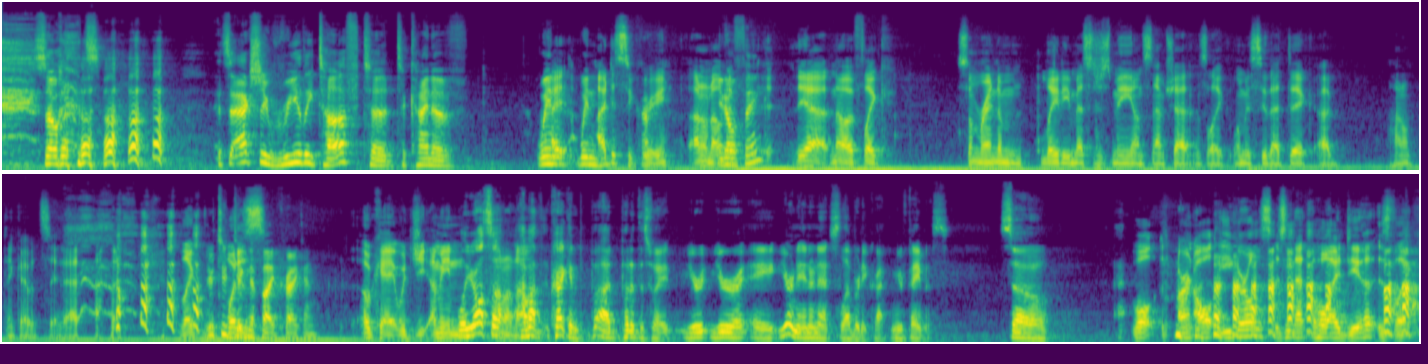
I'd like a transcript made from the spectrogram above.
so it's, it's actually really tough to to kind of when I, when I disagree. I don't know. You don't If- think? Yeah, no. If like some random lady messages me on Snapchat and is like, "Let me see that dick," I, I don't think I would say that. like, you're too what is- dignified Kraken okay, would you? I mean, Well, you're also I don't know. how about Kraken? Uh, put it this way: you're you're a you're an internet celebrity, Kraken. You're famous. So well, aren't all e girls? Isn't that the whole idea? Is like,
